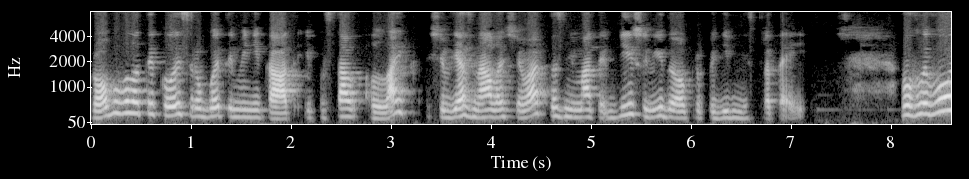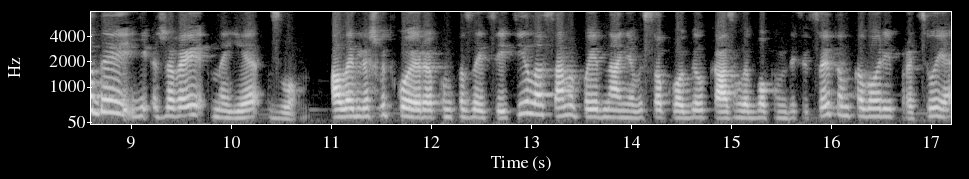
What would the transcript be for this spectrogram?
пробувала ти колись робити мінікат і постав лайк, щоб я знала, що варто знімати більше відео про подібні стратегії. Вуглеводи й жири не є злом. Але для швидкої рекомпозиції тіла саме поєднання високого білка з глибоким дефіцитом калорій працює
